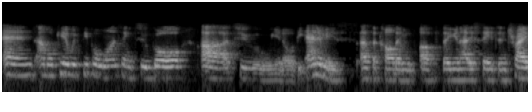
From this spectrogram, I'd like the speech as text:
and I'm okay with people wanting to go uh, to you know the enemies as they call them, of the United States and try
